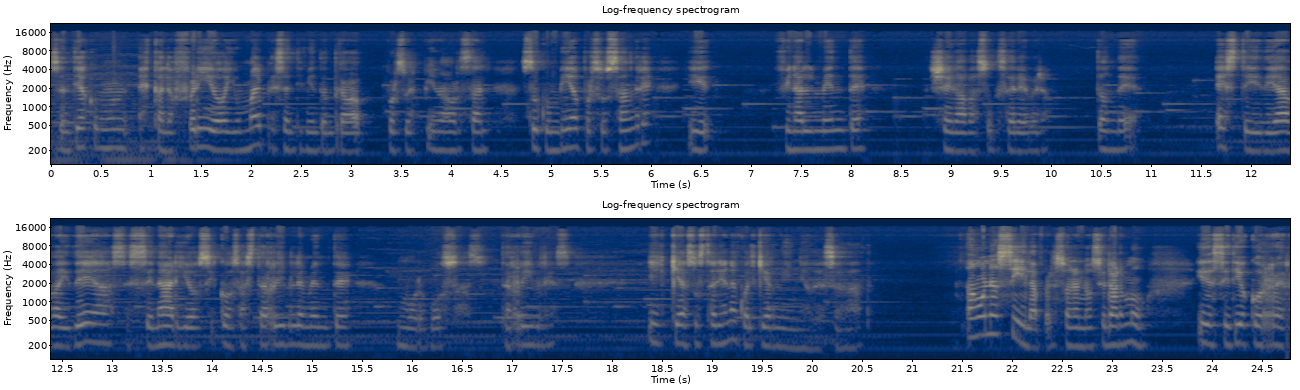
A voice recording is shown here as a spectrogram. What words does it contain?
Sentía como un escalofrío y un mal presentimiento entraba por su espina dorsal, sucumbía por su sangre y finalmente llegaba a su cerebro, donde éste ideaba ideas, escenarios y cosas terriblemente morbosas, terribles, y que asustarían a cualquier niño de esa edad. Aún así, la persona no se alarmó y decidió correr,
